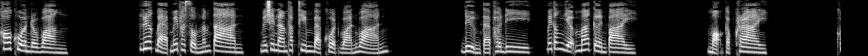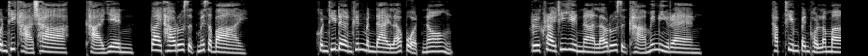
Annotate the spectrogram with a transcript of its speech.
ข้อควรระวัง เลือกแบบไม่ผสมน้ำตาล ไม่ใช่น้ำทับทิมแบบขวดหวานหวาน ดื่มแต่พอดีไม่ต้องเยอะมากเกินไป เหมาะกับใคร คนที่ขาชา ขาเย็น ปลายเท้ารู้สึกไม่สบาย คนที่เดินขึ้นบันไดแล้วปวดน่อง หรือใครที่ยืนนานแล้วรู้สึกขาไม่มีแรง ทับทิมเป็นผลไม้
